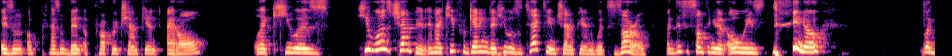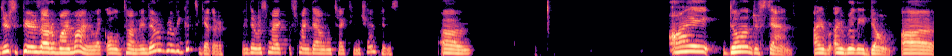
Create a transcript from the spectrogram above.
isn't a, hasn't been a proper champion at all. Like he was he was champion and i keep forgetting that he was a tag team champion with cesaro. Like this is something that always you know like disappears out of my mind like all the time and they were really good together. Like they were smack smackdown tag team champions. Um i don't understand i i really don't uh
